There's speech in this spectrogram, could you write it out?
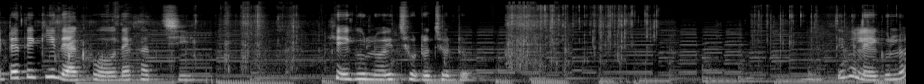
এটাতে কি দেখো? দেখাচ্ছি। এগুলো এই ছোট ছোট। দেখতে পেলে এগুলো?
